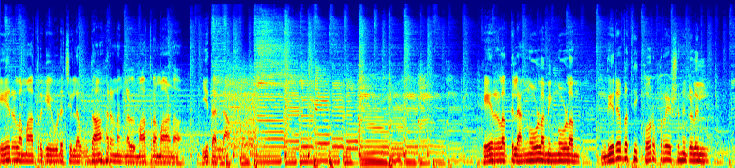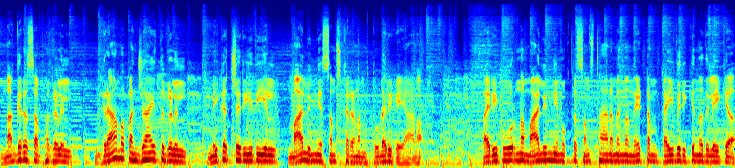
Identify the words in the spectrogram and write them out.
കേരള മാതൃകയുടെ ചില ഉദാഹരണങ്ങൾ മാത്രമാണ് ഇതെല്ലാം. കേരളത്തിൽ അങ്ങോളമിങ്ങോളം നിരവധി കോർപ്പറേഷനുകളിൽ നഗരസഭകളിൽ ഗ്രാമപഞ്ചായത്തുകളിൽ മികച്ച രീതിയിൽ മാലിന്യ സംസ്കരണം തുടരുകയാണ്. പരിപൂർണ മാലിന്യമുക്ത സംസ്ഥാനമെന്ന നേട്ടം കൈവരിക്കുന്നതിലേക്ക്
